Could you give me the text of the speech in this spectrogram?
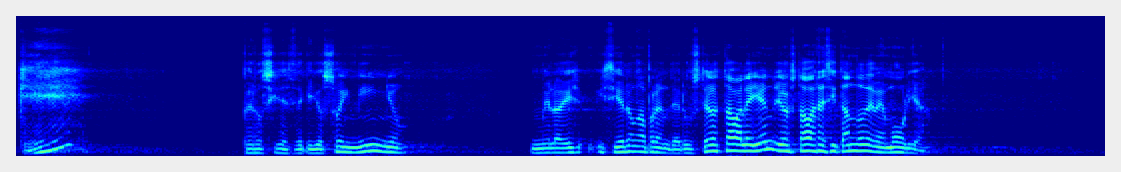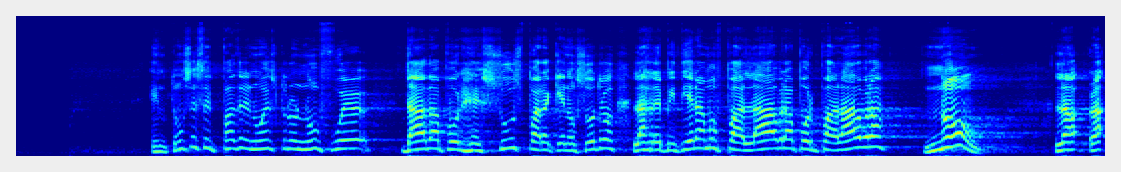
¿Qué? Pero si desde que yo soy niño me lo hicieron aprender. Usted lo estaba leyendo y yo lo estaba recitando de memoria. Entonces el Padre nuestro no fue dada por Jesús para que nosotros la repitiéramos palabra por palabra. No. La,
